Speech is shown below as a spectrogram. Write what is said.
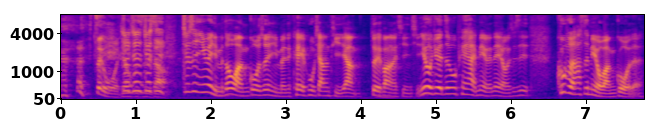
这个我就就就是就是因为你们都玩过，所以你们可以互相体谅对方的心情。因为我觉得这部片里面有内容，就是 Cooper 他是没有玩过的，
